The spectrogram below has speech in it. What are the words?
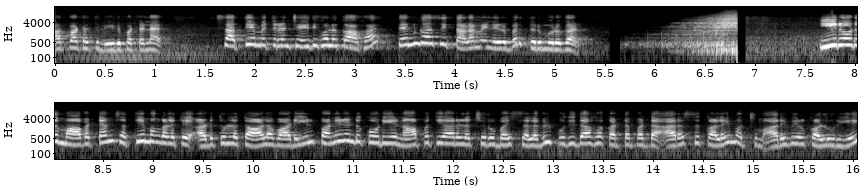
ஆர்ப்பாட்டத்தில் ஈடுபட்டனர். சத்தியமித்திரன் செய்திகளுக்காக தென்காசி தலைமை நிருபர் திருமுருகன். ஈரோடு மாவட்டம் சத்தியமங்கலத்தை அடுத்துள்ள தாளவாடியில் பன்னிரண்டு கோடியே நாற்பத்தி ஆறு லட்சம் ரூபாய் செலவில் புதிதாக கட்டப்பட்ட அரசு கலை மற்றும் அறிவியல் கல்லூரியை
